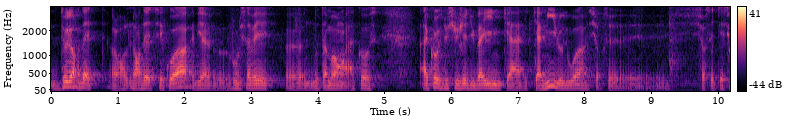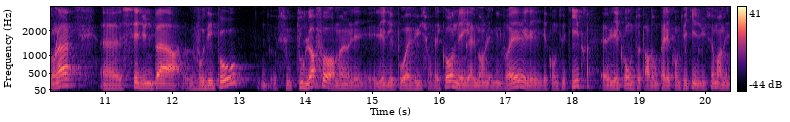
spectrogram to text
de leur dette. Alors leur dette, c'est quoi? Eh bien, vous le savez, euh, notamment à cause, du sujet du buy-in qui a, mis le doigt sur, ce, sur cette question-là, euh, c'est d'une part vos dépôts, sous toutes leurs formes, hein, les, dépôts à vue sur les comptes, mais également les livrets, les, comptes titres, euh, les comptes, pardon, pas les comptes titres justement, mais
